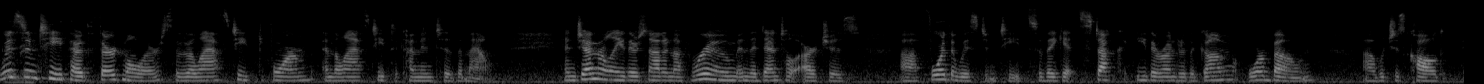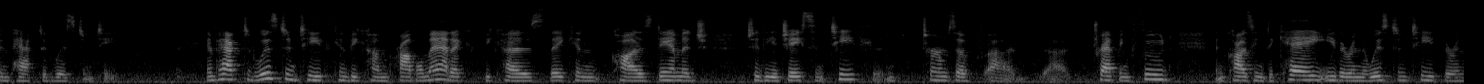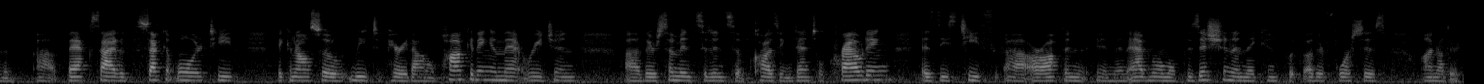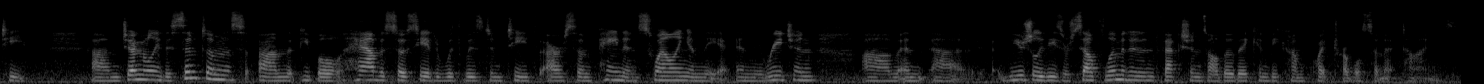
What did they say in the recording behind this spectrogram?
Wisdom teeth are the third molars. They're the last teeth to form and the last teeth to come into the mouth. And generally, there's not enough room in the dental arches uh, for the wisdom teeth, so they get stuck either under the gum or bone, uh, which is called impacted wisdom teeth. Impacted wisdom teeth can become problematic because they can cause damage to the adjacent teeth in terms of uh, uh, trapping food and causing decay either in the wisdom teeth or in the uh, back side of the second molar teeth. They can also lead to periodontal pocketing in that region. Uh, there's some incidence of causing dental crowding as these teeth uh, are often in an abnormal position and they can put other forces on other teeth. Um, generally, the symptoms um, that people have associated with wisdom teeth are some pain and swelling in the in the region, um, and uh, usually these are self-limited infections, although they can become quite troublesome at times.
